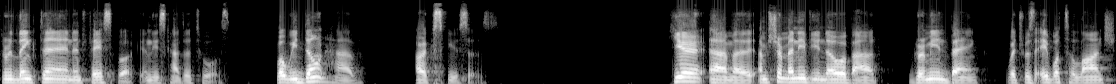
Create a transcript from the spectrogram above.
through LinkedIn and Facebook and these kinds of tools. What we don't have are excuses. Here, um, uh, I'm sure many of you know about Grameen Bank, which was able to launch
